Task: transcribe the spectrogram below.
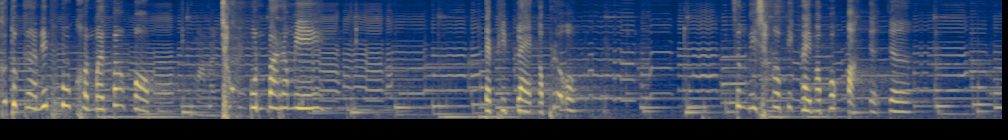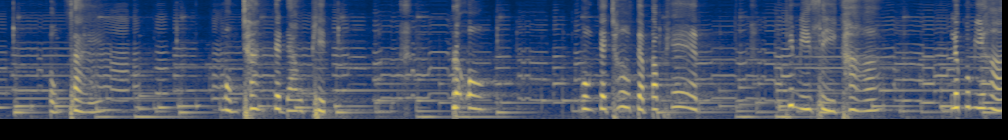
ก็ต้องการให้ผู้คนมาเฝ้าปอบชมบุญบารมี แต่ผิดแปลกกับพระองค์ ซึ่งไม่ชอบให้ใครมาพบปะเจอเจอสงสัยหม่อมฉันจะเดาผิด พระองค์คงจะชอบแต่ประเภท ที่มีสี่ขา แล้วก็มีหาง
